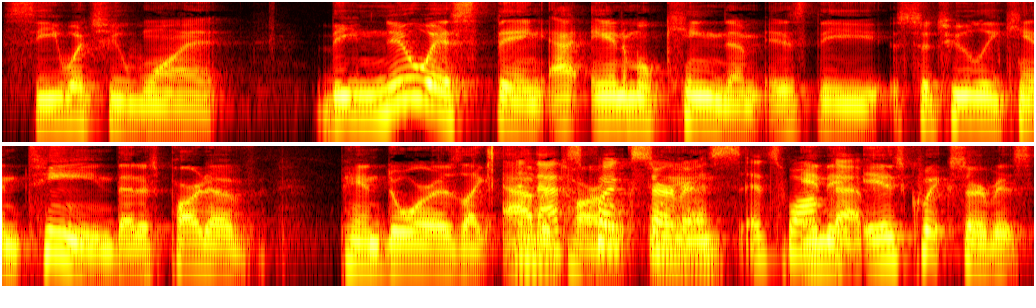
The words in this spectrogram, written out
see what you want. The newest thing at Animal Kingdom is the Satu'li Canteen that is part of Pandora's like And Avatar. that's quick service. It's walk and up. it is quick service.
